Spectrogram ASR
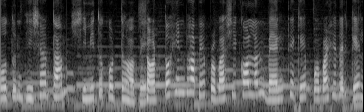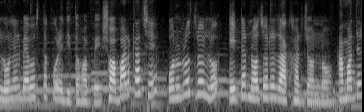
নতুন ভিসার দাম সীমিত করতে হবে। শর্তহীনভাবে প্রবাসী কল্যাণ ব্যাংক থেকে প্রবাসীদেরকে লোনের ব্যবস্থা করে দিতে হবে। সবার কাছে অনুরোধ রইল এটা নজরে রাখার জন্য। আমাদের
